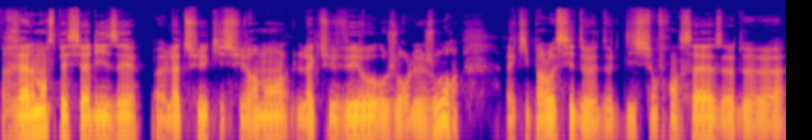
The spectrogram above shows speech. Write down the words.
réellement spécialisé là-dessus qui suit vraiment l'actu VO au jour le jour. Qui parle aussi de, de l'édition française, de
